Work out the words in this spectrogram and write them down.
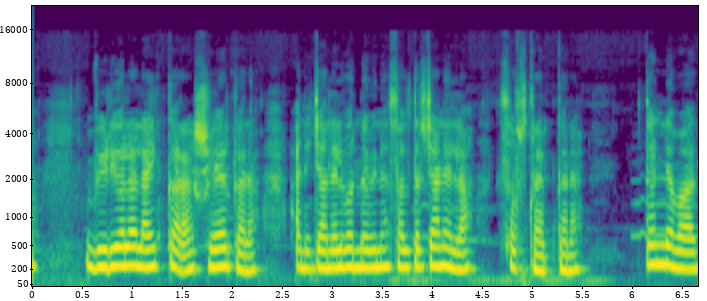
व्हिडिओला लाईक करा शेअर करा आणि चॅनेलवर नवीन असाल तर चॅनेलला सबस्क्राईब करा. धन्यवाद.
